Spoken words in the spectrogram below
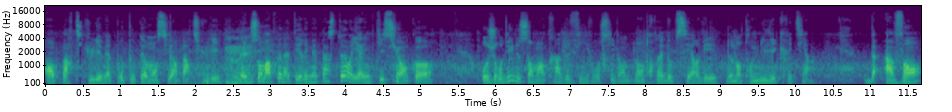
en particulier, mais pour tout homme aussi en particulier. Mais nous sommes en train d'atterrir. Mais pasteur, il y a une question encore. Aujourd'hui, nous sommes en train de vivre aussi, dans notre d'observer de notre milieu chrétien. Avant,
